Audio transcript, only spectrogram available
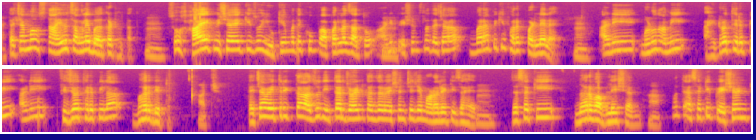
त्याच्यामुळे स्नायू चांगले बळकट होतात. सो हा एक विषय आहे की जो युके मध्ये खूप वापरला जातो आणि हम्म. पेशंट्सला त्याच्या बऱ्यापैकी फरक पडलेला आहे. आणि म्हणून आम्ही हायड्रोथेरपी आणि फिजिओथेरपीला भर देतो. अच्छा. त्याच्या व्यतिरिक्त अजून इतर जॉईंट कन्झर्वेशनचे जे मॉडॅलिटीज आहेत जसं की नर्व अब्लेशन हा. मग त्यासाठी पेशंट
